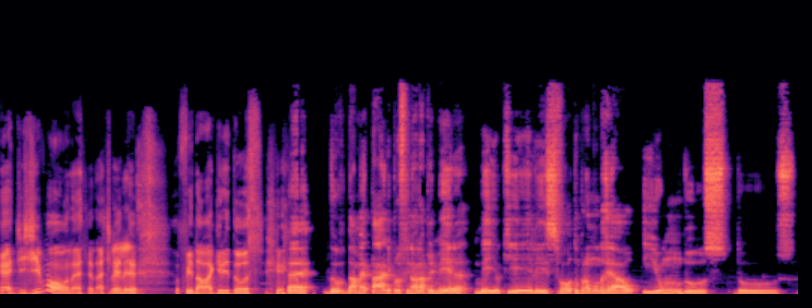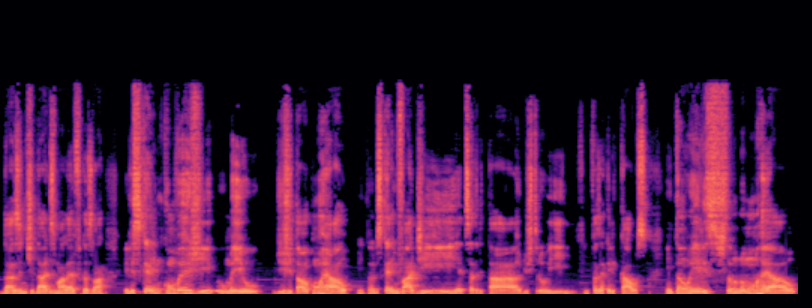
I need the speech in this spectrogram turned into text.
É Digimon, né? Beleza. O final agridoce. É, do, da metade pro final da primeira, meio que eles voltam para o mundo real e um dos, dos das entidades maléficas lá, eles querem convergir o meio digital com o real. Então eles querem invadir, etc e tal, destruir, enfim, fazer aquele caos. Então eles estão no mundo real,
